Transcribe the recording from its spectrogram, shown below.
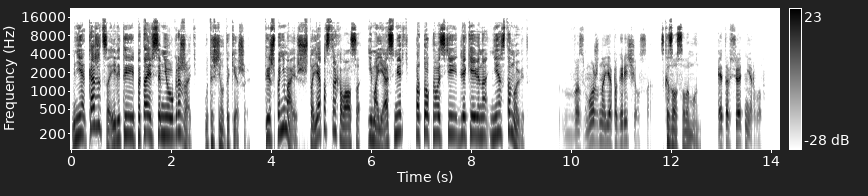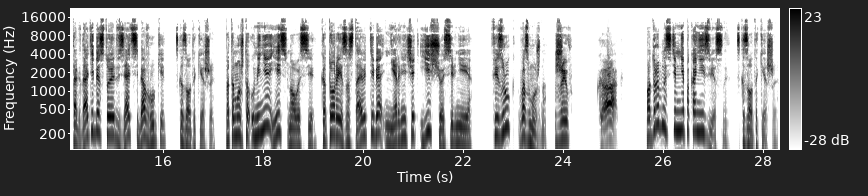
«Мне кажется, или ты пытаешься мне угрожать?» — уточнил Такеши. «Ты ж понимаешь, что я подстраховался, и моя смерть поток новостей для Кевина не остановит». «Возможно, я погорячился», — сказал Соломон. «Это все от нервов». «Тогда тебе стоит взять себя в руки», — сказал Такеши. «Потому что у меня есть новости, которые заставят тебя нервничать еще сильнее. Физрук, возможно, жив». «Как?» «Подробности мне пока неизвестны», — сказал Такеши.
